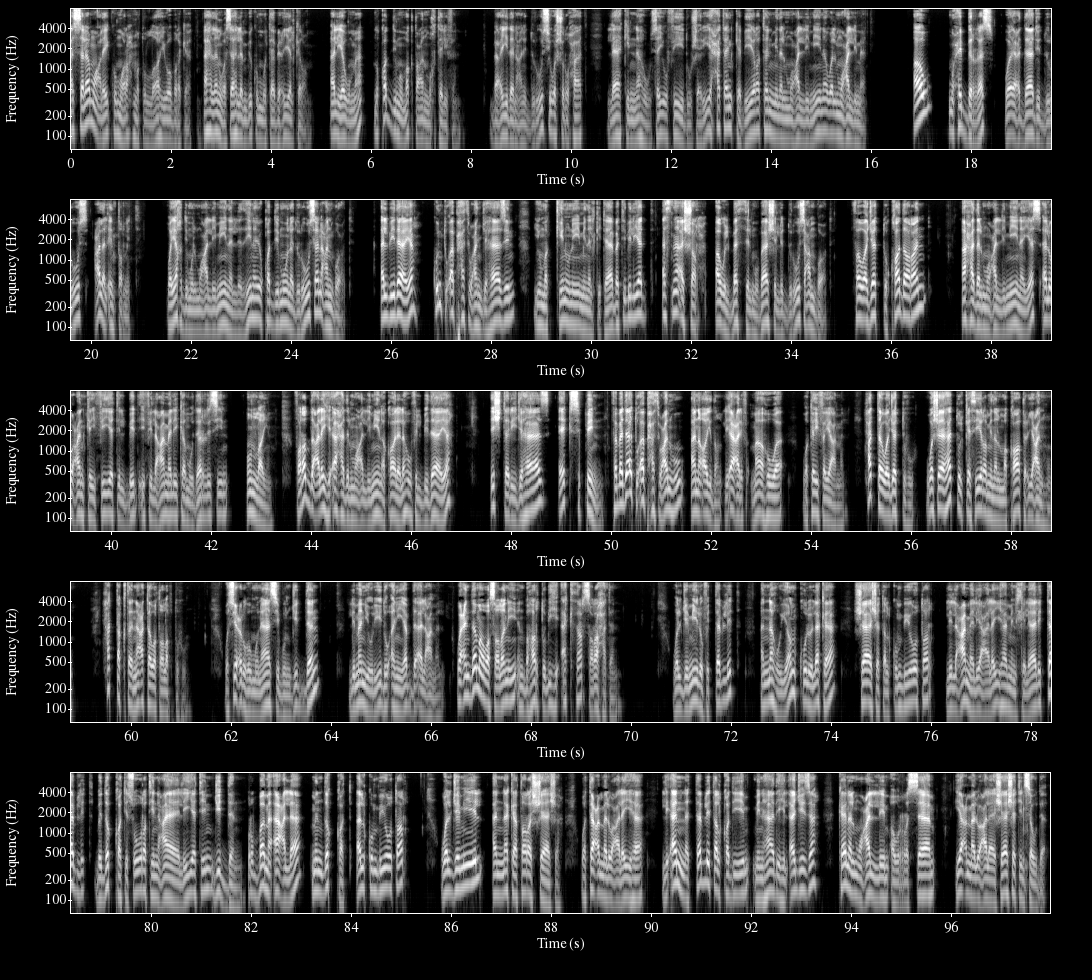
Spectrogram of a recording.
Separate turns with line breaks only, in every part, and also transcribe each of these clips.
السلام عليكم ورحمة الله وبركاته. أهلا وسهلا بكم متابعي الكرام. اليوم نقدم مقطعا مختلفا بعيدا عن الدروس والشروحات لكنه سيفيد شريحة كبيرة من المعلمين والمعلمات أو محب الرسم وإعداد الدروس على الإنترنت ويخدم المعلمين الذين يقدمون دروسا عن بعد. البداية كنت أبحث عن جهاز يمكنني من الكتابة باليد أثناء الشرح أو البث المباشر للدروس عن بعد. فوجدت قدرا أحد المعلمين يسأل عن كيفية البدء في العمل كمدرس أونلاين. فرد عليه أحد المعلمين قال له في البداية اشتري جهاز XP Pen فبدأت أبحث عنه أنا أيضا لأعرف ما هو وكيف يعمل. حتى وجدته وشاهدت الكثير من المقاطع عنه حتى اقتنعت وطلبته. وسعره مناسب جدا لمن يريد أن يبدأ العمل. وعندما وصلني انبهرت به أكثر صراحة. والجميل في التابلت أنه ينقل لك شاشة الكمبيوتر للعمل عليها من خلال التابلت بدقة صورة عالية جدا ربما أعلى من دقة الكمبيوتر والجميل أنك ترى الشاشة وتعمل عليها لأن التابلت القديم من هذه الأجهزة كان المعلم أو الرسام يعمل على شاشة سوداء.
